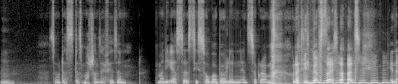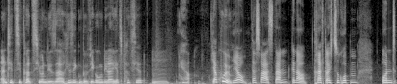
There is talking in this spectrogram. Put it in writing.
Mhm. So, das, das macht schon sehr viel Sinn man die erste ist, die Sober Berlin Instagram oder die Webseite hat, in Antizipation dieser riesigen Bewegung, die da jetzt passiert. Mhm. Ja. Ja, cool. Jo, das war's dann. Genau. Trefft euch zu Gruppen und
